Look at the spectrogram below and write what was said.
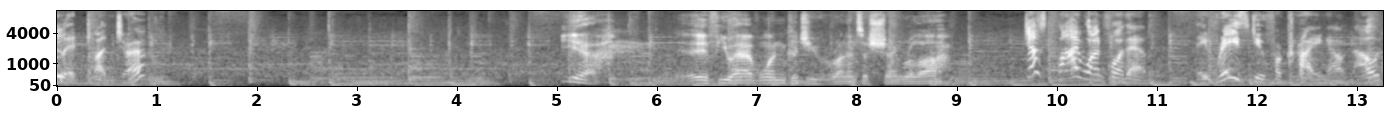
Toilet plunger? Yeah. If you have one, could you run into Shangri-La? Just buy one for them. They raised you for crying out loud.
